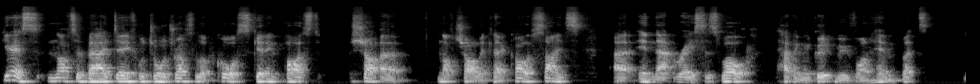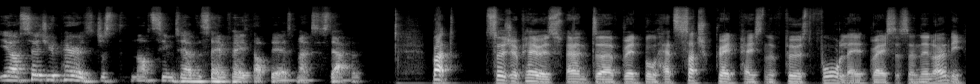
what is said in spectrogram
Yes, not a bad day for George Russell, of course, getting past Char- uh, not Charles Leclerc, Carlos Sainz uh, in that race as well, having a good move on him. But yeah, Sergio Perez just not seem to have the same faith up there as Max Verstappen. But Sergio Perez and uh, Red Bull had such great pace in the first four races and then only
